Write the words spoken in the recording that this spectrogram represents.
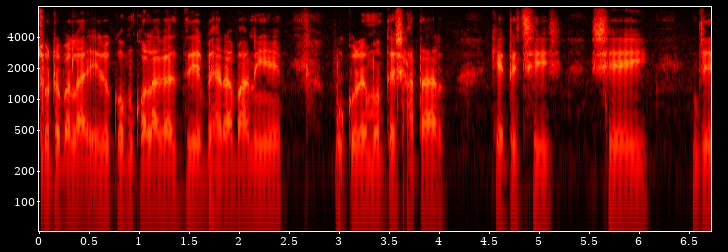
ছোটোবেলায় এরকম কলা গাছ দিয়ে ভেড়া বানিয়ে পুকুরের মধ্যে সাঁতার কেটেছি। সেই যে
